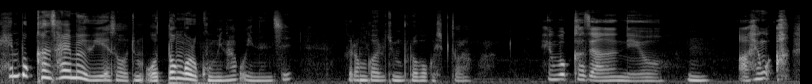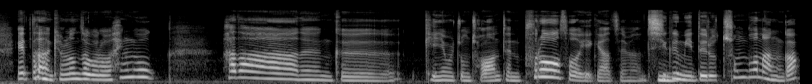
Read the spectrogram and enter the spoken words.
행복한 삶을 위해서 좀 어떤 걸 고민하고 있는지 그런 걸좀 물어보고 싶더라고요. 행복하지 않은 이유. 음. 아 행복. 아, 일단 결론적으로 행복하다는 그 개념을 좀 저한테는 풀어서 얘기하자면 지금 이대로 충분한가?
